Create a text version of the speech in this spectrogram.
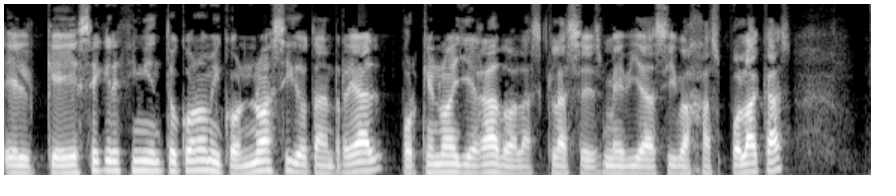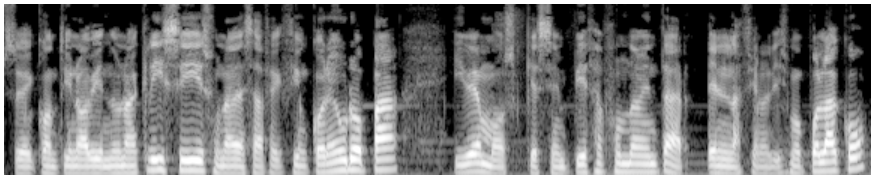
el que ese crecimiento económico no ha sido tan real porque no ha llegado a las clases medias y bajas polacas, se continúa habiendo una crisis, una desafección con Europa y vemos que se empieza a fundamentar el nacionalismo polaco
